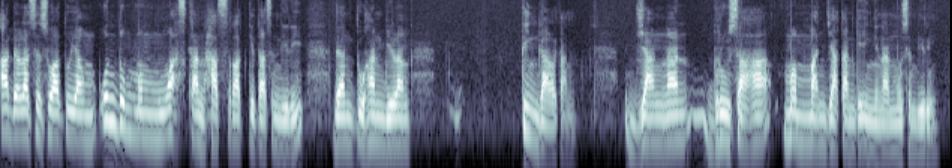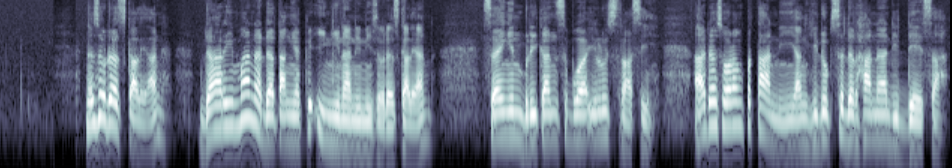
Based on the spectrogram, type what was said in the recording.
adalah sesuatu yang untuk memuaskan hasrat kita sendiri dan Tuhan bilang tinggalkan. Jangan berusaha memanjakan keinginanmu sendiri. Nah, saudara sekalian, dari mana datangnya keinginan ini, saudara sekalian? Saya ingin berikan sebuah ilustrasi. Ada seorang petani yang hidup sederhana di desa.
